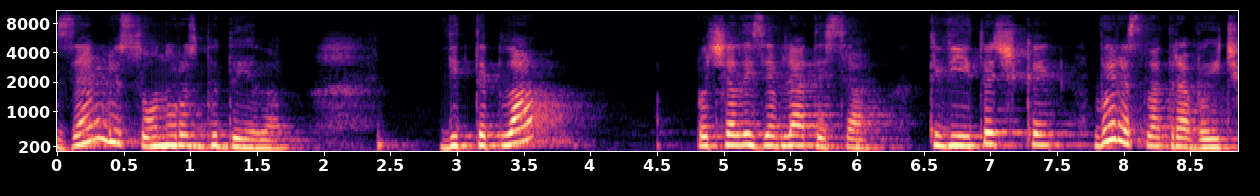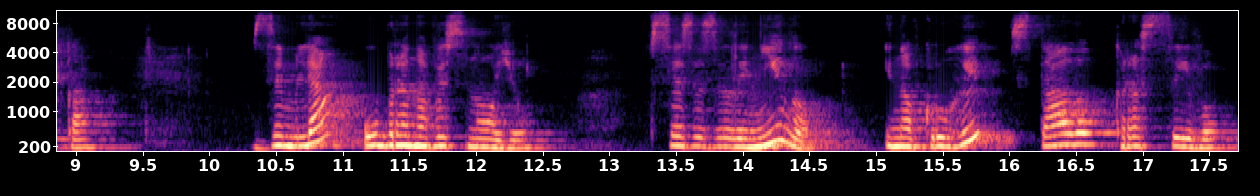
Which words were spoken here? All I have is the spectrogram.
Землю сону розбудила. Від тепла почали з'являтися квіточки, виросла травичка. Земля убрана весною. Все зазеленіло і навкруги стало красиво.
